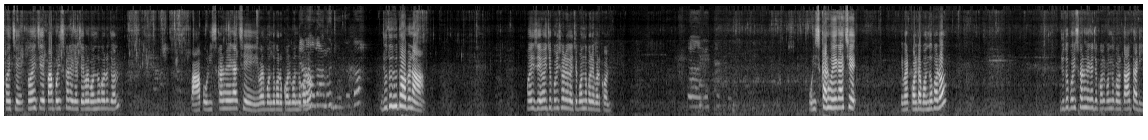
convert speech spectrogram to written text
হয়েছে হয়েছে, পা পরিষ্কার হয়ে গেছে, এবার বন্ধ করো জল। পা পরিষ্কার হয়ে গেছে, এবার বন্ধ করো, কল বন্ধ করো। জুতো ধুতে হবে না। হয়েছে হয়েছে, পরিষ্কার হয়ে গেছে, বন্ধ করো এবার কল। পরিষ্কার হয়ে গেছে, এবার কলটা বন্ধ করো। জুতো পরিষ্কার হয়ে গেছে, কল বন্ধ করো, তাড়াতাড়ি।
